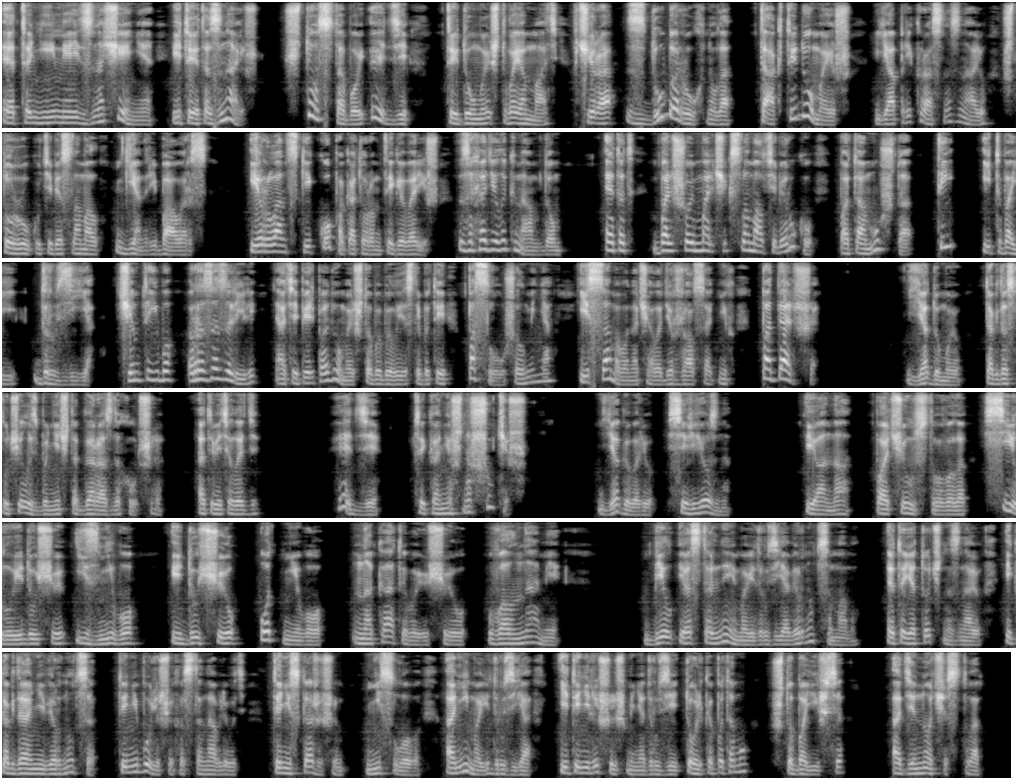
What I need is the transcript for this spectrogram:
«Это не имеет значения, и ты это знаешь. Что с тобой, Эдди? Ты думаешь, твоя мать вчера с дуба рухнула? Так ты думаешь?» Я прекрасно знаю, что руку тебе сломал Генри Бауэрс. Ирландский коп, о котором ты говоришь, заходил и к нам в дом. Этот большой мальчик сломал тебе руку, потому что ты и твои друзья чем-то его разозлили. А теперь подумай, что бы было, если бы ты послушал меня и с самого начала держался от них подальше. Я думаю, тогда случилось бы нечто гораздо худшее», — ответил Эдди. «Эдди, ты, конечно, шутишь». «Я говорю серьезно». И она почувствовала силу, идущую из него, идущую от него, накатывающую волнами. Билл и остальные мои друзья вернутся, мама. Это я точно знаю, и когда они вернутся, ты не будешь их останавливать, ты не скажешь им ни слова. Они мои друзья, и ты не лишишь меня друзей только потому, что боишься одиночества.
